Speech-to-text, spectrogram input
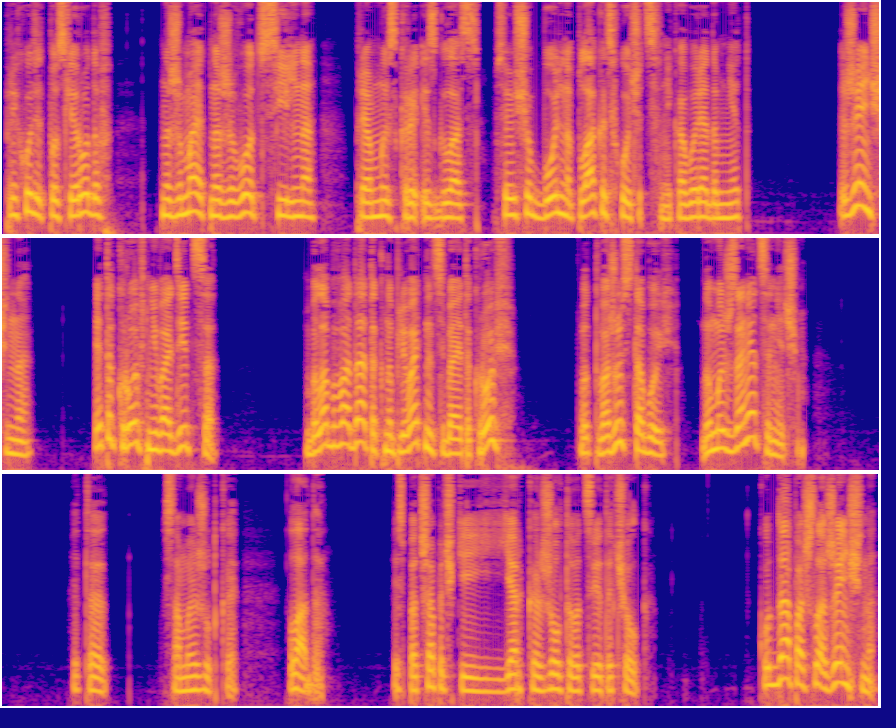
Приходит после родов, нажимает на живот сильно, прям искры из глаз. Все еще больно, плакать хочется, никого рядом нет. «Женщина, это кровь не водится. Была бы вода, так наплевать на тебя, это кровь. Вот вожусь с тобой, думаешь, заняться нечем?» Это самое жуткое. Лада. Из-под шапочки ярко-желтого цвета челка. «Куда пошла женщина?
